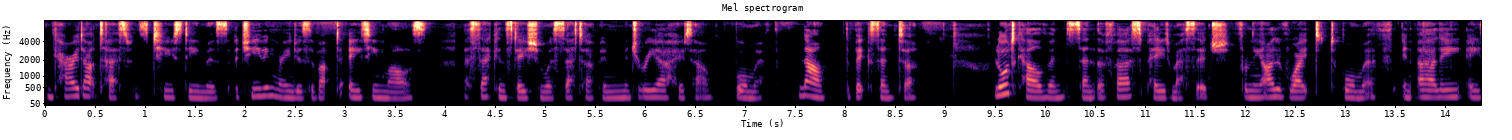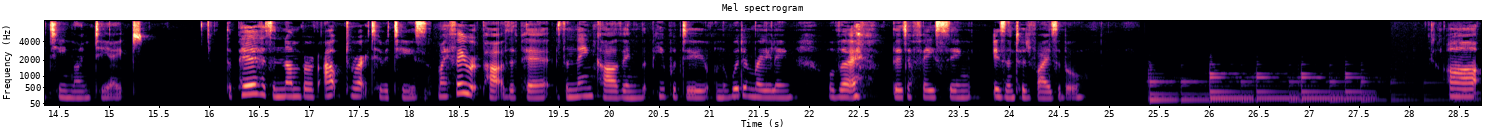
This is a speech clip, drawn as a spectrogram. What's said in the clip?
and carried out tests with two steamers, achieving ranges of up to 18 miles. A second station was set up in Madeira Hotel, Bournemouth. Now, the big centre. Lord Kelvin sent the first paid message from the Isle of Wight to Bournemouth in early 1898. The pier has a number of outdoor activities. My favourite part of the pier is the name carving that people do on the wooden railing, although the defacing isn't advisable. Our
